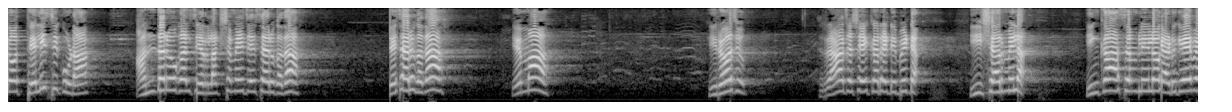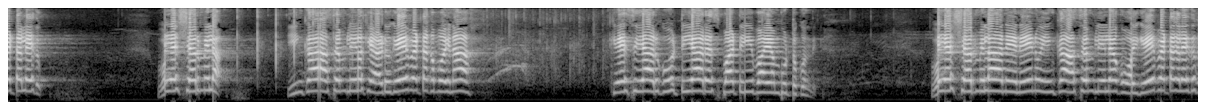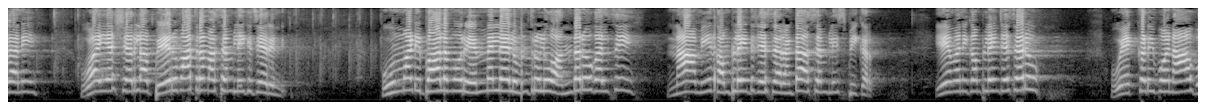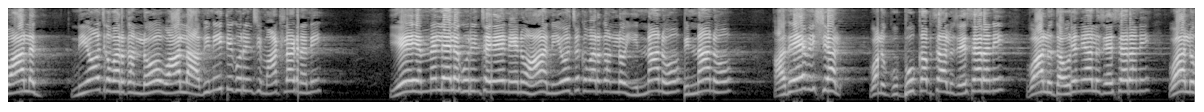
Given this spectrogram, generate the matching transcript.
తో తెలిసి కూడా అందరూ కలిసి నిర్లక్ష్యమే చేశారు కదా? చేశారు కదా? ఏమ్మా? ఈరోజు రాజశేఖర్ రెడ్డి బిడ్డ ఈ షర్మిల ఇంకా అసెంబ్లీలో అడుగే పెట్టలేదు. వైఎస్ షర్మిల ఇంకా అసెంబ్లీలోకి అడుగే పెట్టకపోయినా కేసీఆర్కు టీఆర్ఎస్ పార్టీ భయం పుట్టుకుంది. వైఎస్ షర్మిల అనే నేను ఇంకా అసెంబ్లీలోకి అడుగే పెట్టగలేదు కానీ వైఎస్ షర్మిల పేరు మాత్రం అసెంబ్లీకి చేరింది. ఉమ్మడి పాలమూరు ఎమ్మెల్యేలు మంత్రులు అందరూ కలిసి నా మీద కంప్లైంట్ చేశారంట అసెంబ్లీ స్పీకర్. ఏమని కంప్లైంట్ చేశారు? ఎక్కడికి పోయినా వాళ్ళ నియోజకవర్గంలో వాళ్ళ అవినీతి గురించి మాట్లాడనని ఏ ఎమ్మెల్యేల గురించే నేను ఆ నియోజకవర్గంలో ఇన్నాను విన్నాను అదే విషయాలు వాళ్ళు గుబ్బు కబ్జాలు చేశారని వాళ్ళు దౌర్జన్యాలు చేశారని వాళ్ళు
